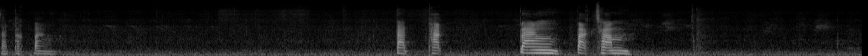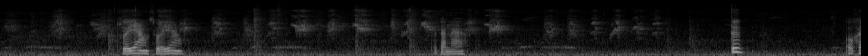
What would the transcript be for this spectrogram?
ตัดผักปัง ตัดผักปังปักชำสวยยังสวยยังเดี๋ยวกันนะ ตึกโอเค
